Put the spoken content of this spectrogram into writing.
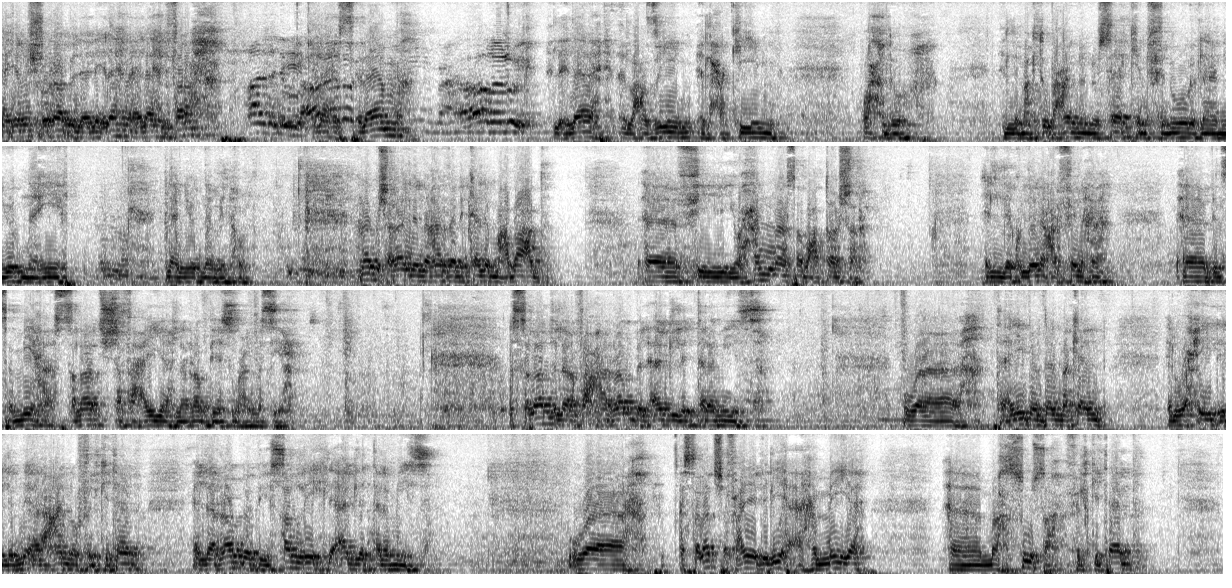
لكن نشكر رب لأن الهنا إله الفرح. إله السلام. الإله العظيم الحكيم وحده اللي مكتوب عنه إنه ساكن في نور لن يدنى إيه؟ لن يدنى منه. رب شغلني النهارده نتكلم مع بعض في يوحنا 17 اللي كلنا عارفينها بنسميها الصلاة الشفاعية للرب يسوع المسيح. الصلاة اللي رفعها الرب لأجل التلاميذ. وتقريبا ده المكان الوحيد اللي بنقرأ عنه في الكتاب اللي الرب بيصلي لأجل التلاميذ. والصلاة الشفاعية دي ليها أهمية مخصوصة في الكتاب.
